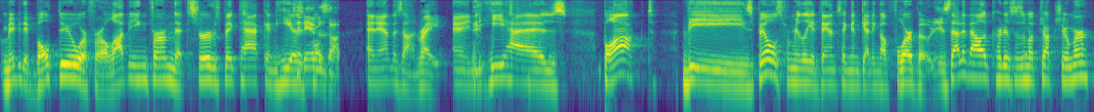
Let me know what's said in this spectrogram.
or maybe they both do, or for a lobbying firm that serves big tech. And he has at Amazon. And Amazon, right? And he has blocked these bills from really advancing and getting a floor vote. Is that a valid criticism of Chuck Schumer?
